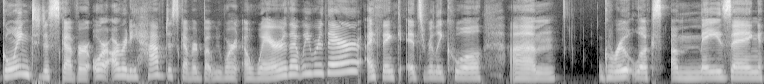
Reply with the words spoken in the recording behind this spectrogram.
going to discover or already have discovered, but we weren't aware that we were there. I think it's really cool. Um, Groot looks amazing.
